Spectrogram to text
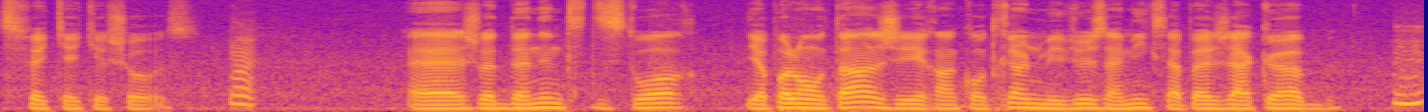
tu fais quelque chose. Ouais. Euh, je vais te donner une petite histoire. Il y a pas longtemps, j'ai rencontré un de mes vieux amis qui s'appelle Jacob. Mhm.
